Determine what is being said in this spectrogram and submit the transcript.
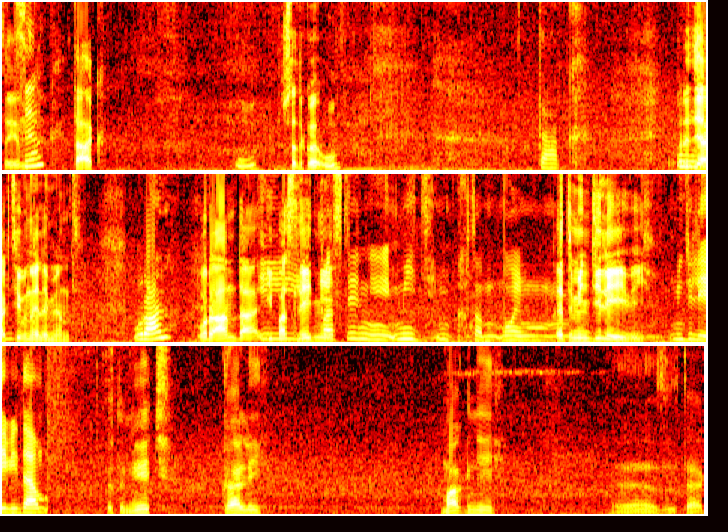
Цинк. Цинк. Так. У. Что такое У? Так. Радиоактивный элемент. Уран. Уран, да. И, и последний. Последний мид... Кто, мой... Это Менделеевий. Менделеевий, да. Это медь, калий, магний. Э, так.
